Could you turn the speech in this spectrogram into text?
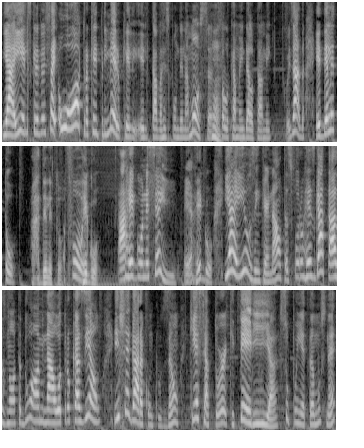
E aí ele escreveu isso aí. O outro, aquele primeiro que ele, ele tava respondendo a moça, Hum. que falou que a mãe dela tava meio coisada, ele deletou. Ah, deletou. Foi. Regou. Arregou nesse aí. É, arregou. E aí os internautas foram resgatar as notas do homem na outra ocasião e chegaram à conclusão que esse ator que teria, supunhetamos, né,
